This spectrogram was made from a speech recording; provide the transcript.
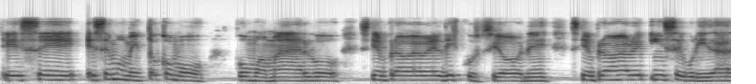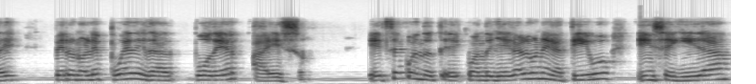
ese, ese momento como como amargo, siempre va a haber discusiones, siempre van a haber inseguridades, pero no le puedes dar poder a eso. Ese cuando, te, cuando llega algo negativo, enseguida,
